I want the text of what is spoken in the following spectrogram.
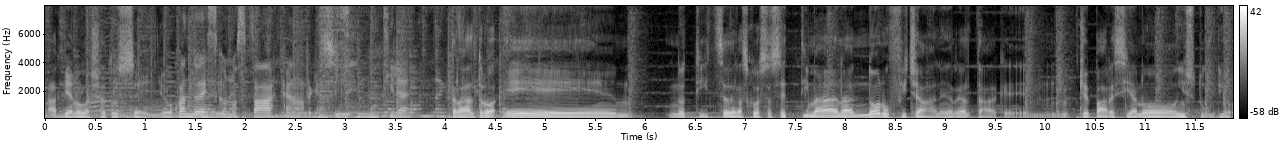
abbiano lasciato il segno. Quando dai. escono spaccano, ragazzi, sì. inutile. Tra l'altro è notizia della scorsa settimana, non ufficiale in realtà, che, che pare siano in studio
